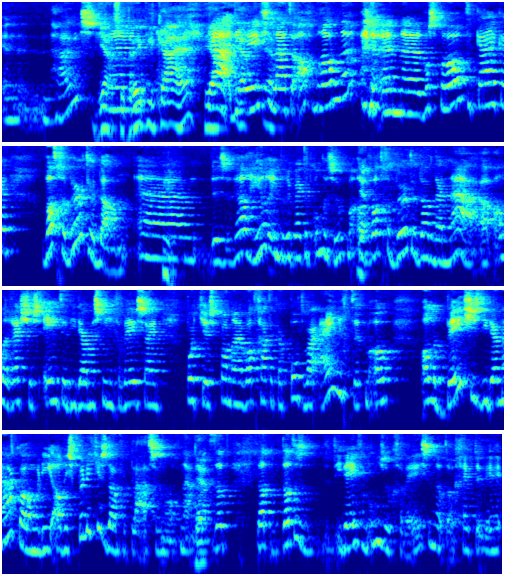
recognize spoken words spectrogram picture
een, een huis. Ja, een soort replica, hè? Ja, ja die heeft ze laten afbranden. en het uh, was vooral om te kijken, wat gebeurt er dan? Uh, hm. Dus wel heel indrukwekkend onderzoek, maar ook wat gebeurt er dan daarna? Uh, alle restjes eten die daar misschien geweest zijn, potjes, pannen, wat gaat er kapot, waar eindigt het? Maar ook alle beestjes die daarna komen, die al die spulletjes dan verplaatsen nog. Nou, dat, dat, dat, dat is het idee van het onderzoek geweest. En dat ook geeft er weer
